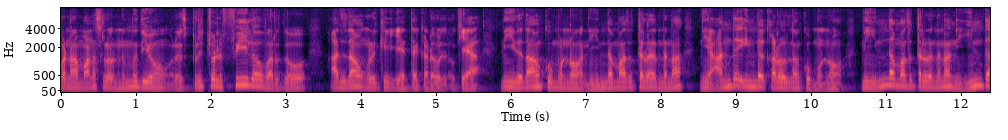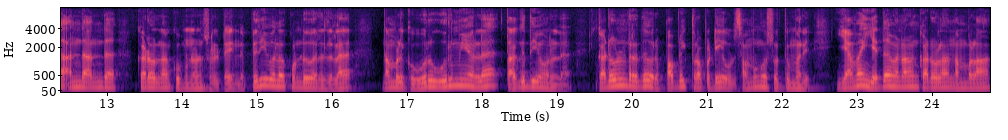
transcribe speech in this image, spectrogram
பண்ணால் மனசில் ஒரு நிம்மதியும் ஒரு ஸ்பிரிச்சுவல் ஃபீலோ வருதோ அதுதான் உங்களுக்கு ஏற்ற கடவுள் ஓகேயா நீ இதை தான் கும்பிடணும். நீ இந்த மதத்தில் இருந்தனா நீ அந்த இந்த கடவுள் தான் கும்பிடணும். நீ இந்த மதத்தில் இருந்தனா நீ இந்த அந்த அந்த கடவுள் தான் கும்பிடணும்னு சொல்லிட்டு இந்த பிரிவில் கொண்டு வரதில் நம்மளுக்கு ஒரு உரிமையும் இல்லை தகுதியும் இல்லை. கடவுள்ன்றது ஒரு பப்ளிக் ப்ராப்பர்ட்டி ஒரு சமூக சொத்து மாதிரி. எவன் எதை வேணாலும் கடவுளாக நம்பலாம்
